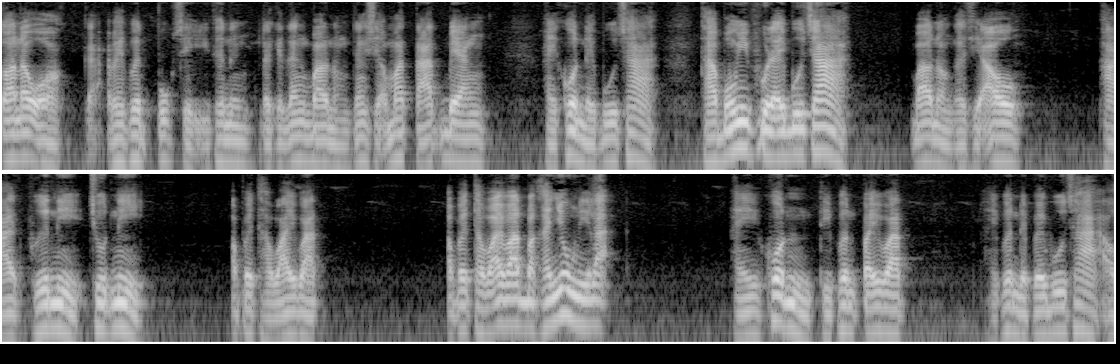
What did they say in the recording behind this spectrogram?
ตอนเอาออกก็เอาไปเพิ่นปลุกเสกอีกเทีนึงแล้วก็จังบ่าวหนองจังสิเอามาตัดแบ่งให้คนได้บูชาถ้าบ่มีผู้ใดบูชาบ่าวหนองก็สิเอาผ้าพื้นนี้ชุดนี้เอาไปถวายวัด เอาไปถวายวัดบางขยุ่งนี่ละให้คนที่เพิ่นไปวัด ให้เพิ่นได้ไปบูชาเอา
